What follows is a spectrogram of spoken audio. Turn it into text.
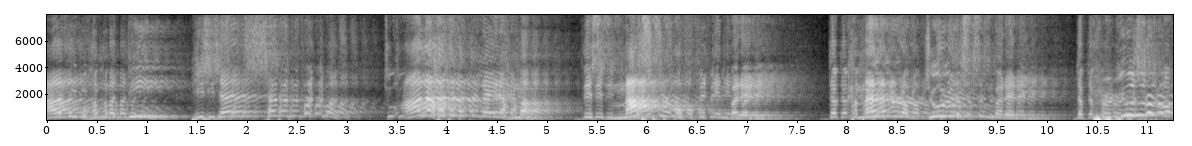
Qazi Muhammad Din, he sends seven fatwas to Ala Hazrat Rahma, this master of fiqh in Bareilly, the commander of jurists in Bareilly, the producer of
